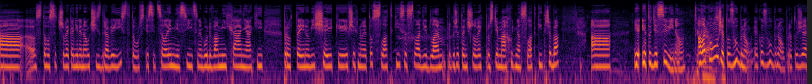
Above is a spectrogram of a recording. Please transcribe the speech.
a e, z toho se člověk ani nenaučí zdravě jíst. To prostě si celý měsíc nebo dva míchá nějaký proteinový šejky, všechno je to sladký se sladidlem, protože ten člověk prostě má chuť na sladký třeba. A je, je to děsivý, no. Ale pomůže to zhubnou, jako zhubnou, protože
